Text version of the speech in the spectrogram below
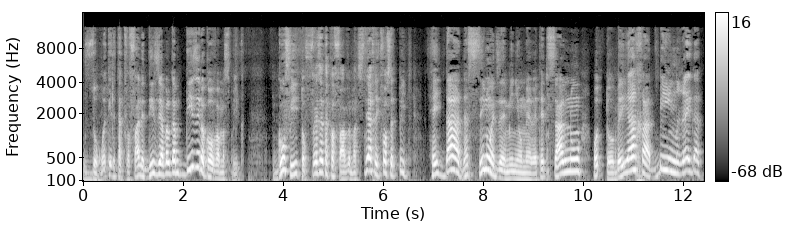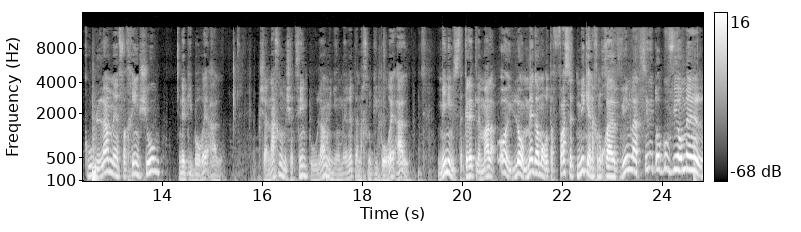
זורקת את הכפפה לדיזי, אבל גם דיזי לא קרובה מספיק. גופי תופס את הכפפה ומצליח לתפוס את פיט. הידד, עשינו את זה, מיני אומרת, הצלנו אותו ביחד. בן רגע כולם נהפכים שוב לגיבורי על. כשאנחנו משתפים פעולה, מיני אומרת, אנחנו גיבורי על. מיני מסתכלת למעלה, אוי, לא, מגה מורט תפס את מיקי, אנחנו חייבים להציל אותו, גופי אומר.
